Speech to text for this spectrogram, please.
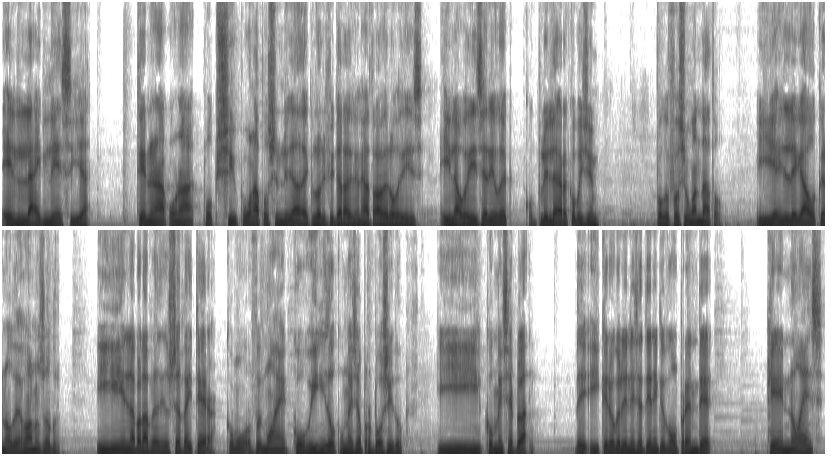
En la iglesia tiene una, una, una, posibilidad de glorificar a Dios a través de la obediencia. Y la obediencia a Dios es cumplir la gran comisión, porque fue su mandato. Y es el legado que nos dejó a nosotros. Y en la palabra de Dios se reitera cómo fuimos escogidos con ese propósito y con ese plan. y creo que la iglesia tiene que comprender que no es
